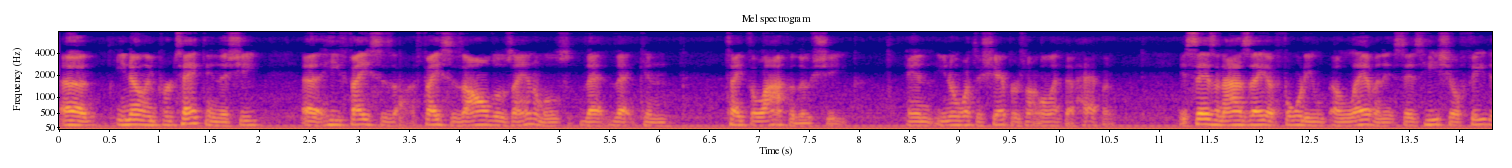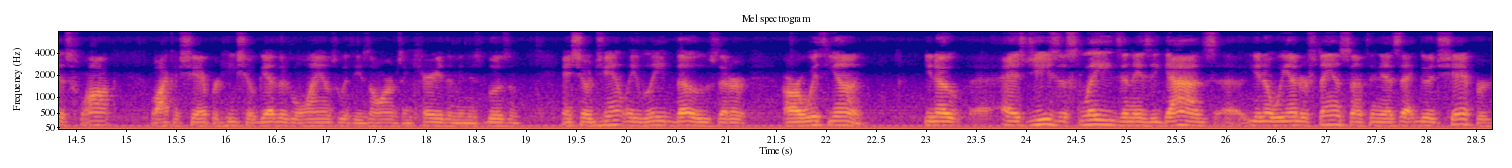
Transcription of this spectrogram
Uh, you know, in protecting the sheep, uh, he faces faces all those animals that, that can take the life of those sheep. And you know what? The shepherd's not going to let that happen. It says in Isaiah 40, 11, it says, He shall feed his flock like a shepherd. He shall gather the lambs with his arms and carry them in his bosom, and shall gently lead those that are, are with young. You know, as Jesus leads and as he guides, uh, you know, we understand something as that good shepherd.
